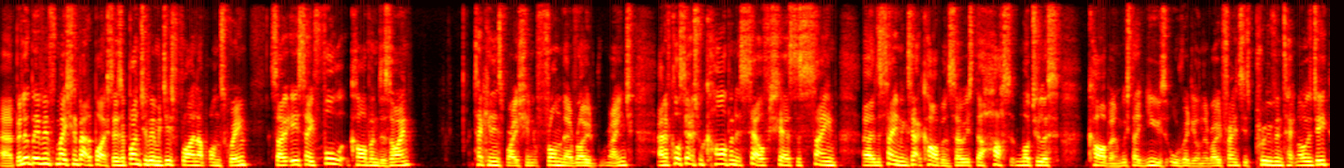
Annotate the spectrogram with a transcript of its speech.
Uh, but a little bit of information about the bike. So there's a bunch of images flying up on screen. So it's a full carbon design taking inspiration from their road range. And of course, the actual carbon itself shares the same, uh, the same exact carbon. So it's the Huss modulus carbon, which they use already on their road frames. It's proven technology.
